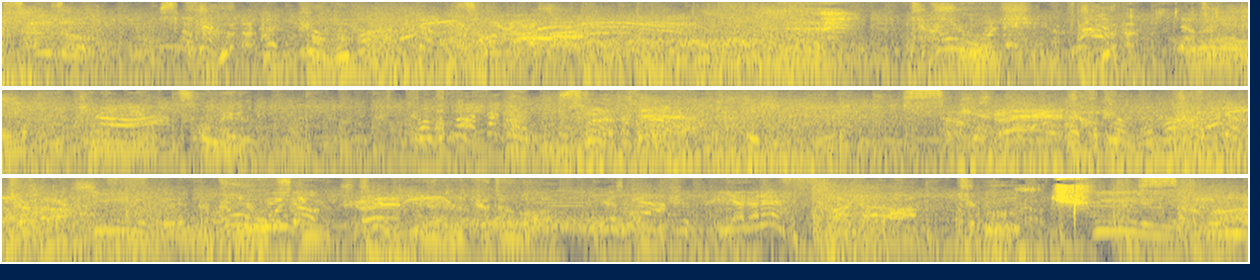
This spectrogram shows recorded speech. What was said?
さんぞ。注意しなくて俺はお前生きの目を染めるやり方はやがれ Ouch. シールにはこんな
